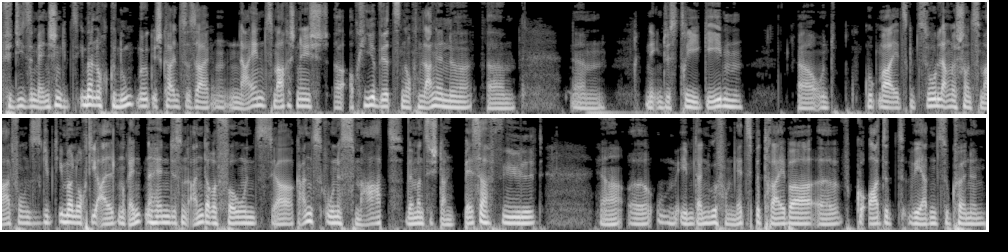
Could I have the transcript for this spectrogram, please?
für diese Menschen gibt es immer noch genug Möglichkeiten zu sagen, nein, das mache ich nicht. Äh, auch hier wird es noch lange eine, ähm, ähm, eine Industrie geben. Äh, und guck mal, jetzt gibt es so lange schon Smartphones, es gibt immer noch die alten Rentnerhandys und andere Phones, ja, ganz ohne Smart, wenn man sich dann besser fühlt, ja, äh, um eben dann nur vom Netzbetreiber äh, geortet werden zu können,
